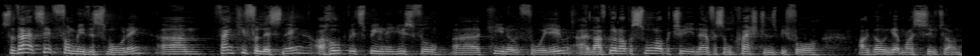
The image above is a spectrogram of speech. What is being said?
So that's it from me this morning. Um, thank you for listening. I hope it's been a useful uh, keynote for you. And I've got a small opportunity now for some questions before I go and get my suit on.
